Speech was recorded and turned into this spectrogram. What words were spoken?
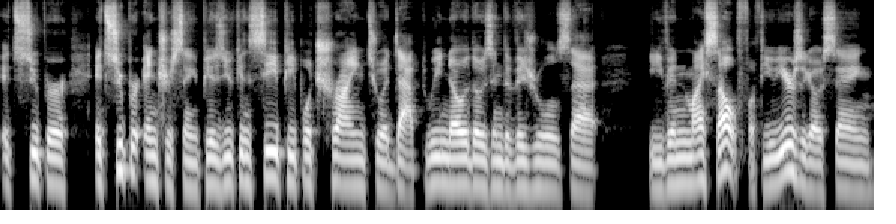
it's super it's super interesting because you can see people trying to adapt we know those individuals that even myself a few years ago saying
